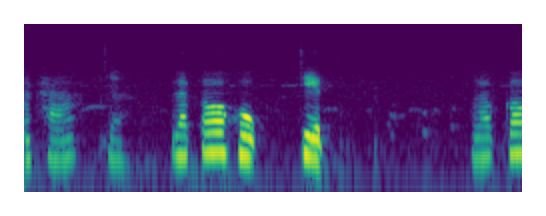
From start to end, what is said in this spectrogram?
นะคะ จ้ะแล้วก็หกเจ็ดแล้วก็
